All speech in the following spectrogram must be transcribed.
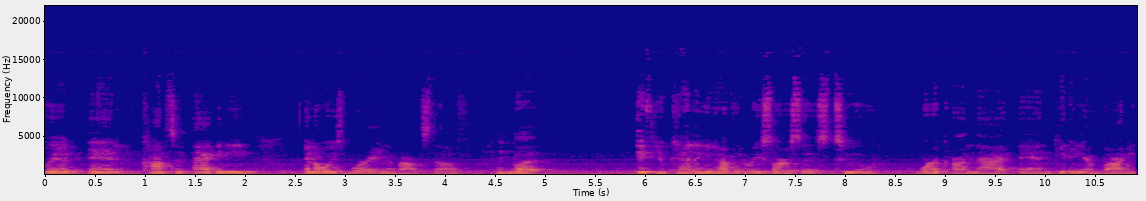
live in constant agony and always worrying about stuff. Mhm. But if you can and you have the resources to work on that and getting your body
